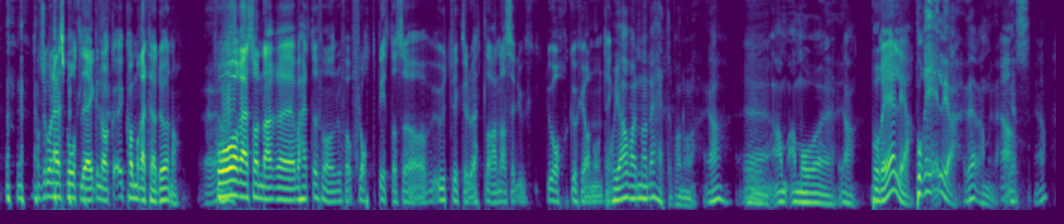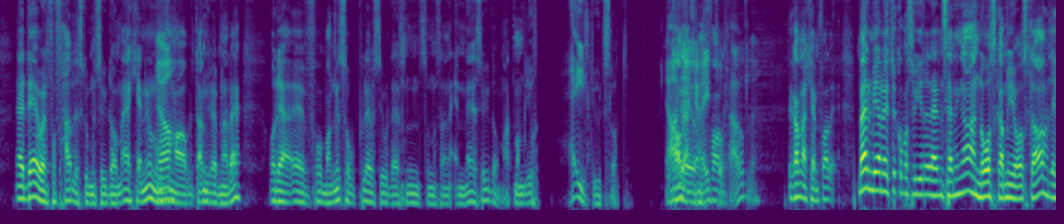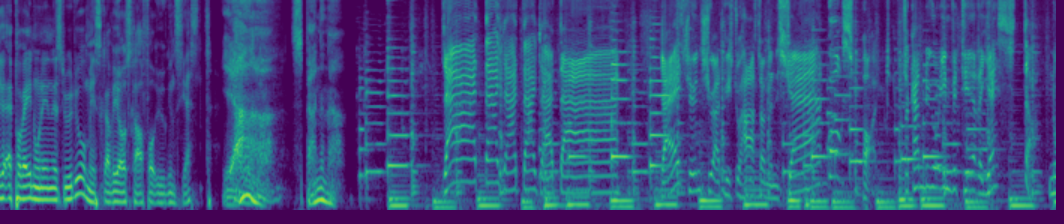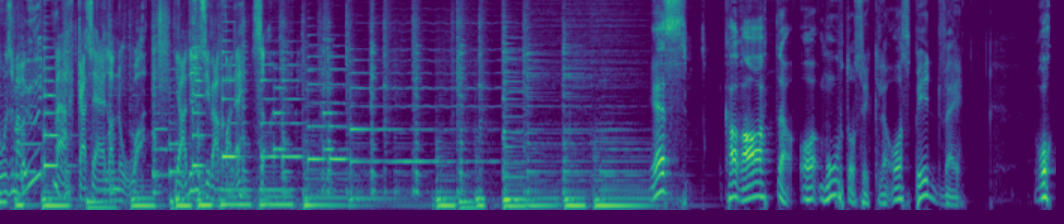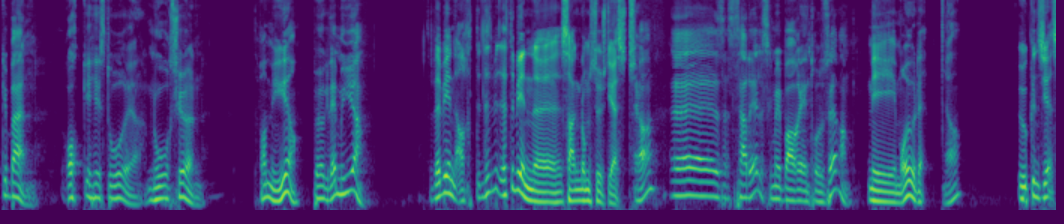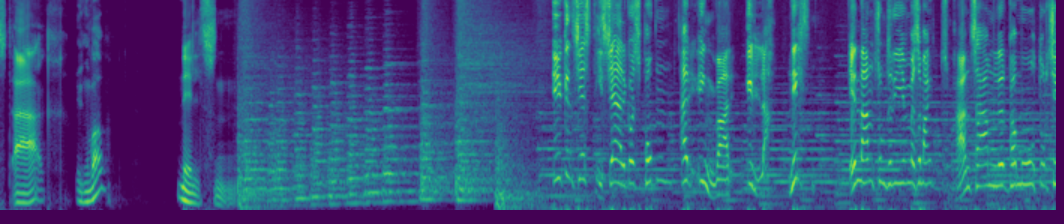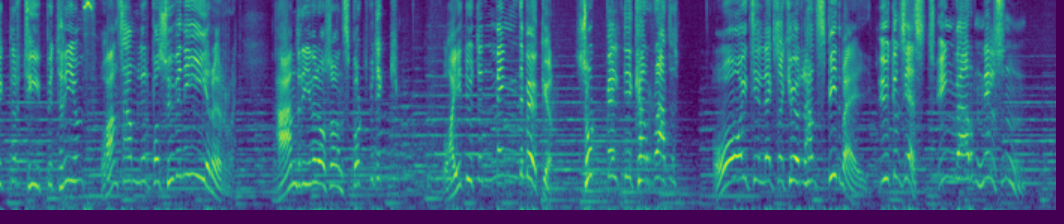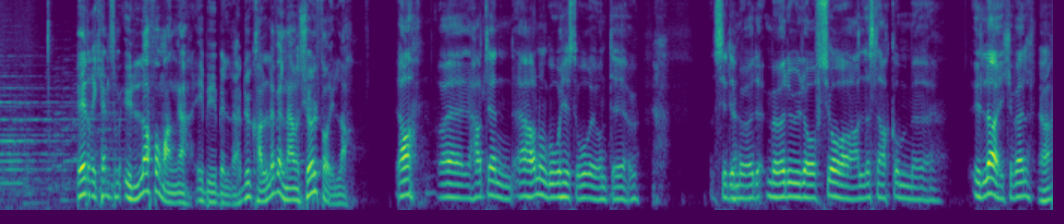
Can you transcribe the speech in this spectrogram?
Og så kunne jeg spurt legen nok Kommer jeg til å dø nå? Får jeg sånn der eh, Hva heter det for noe? Du får flåttbitt, og så utvikler du et eller annet, så du, du orker ikke gjøre noen Å ting. ja, hva er det nå det heter for noe? Ja. Eh, am, amo, eh, ja. Borrelia. Borrelia! Det er det. Ja. Yes, ja. Nei, det er jo en forferdelig skummel sykdom. Jeg kjenner jo noen Ja. som har blitt angrepet av det. Og det er, for mange så oppleves jo det som, som sånn ME-sykdom. At man blir jo helt utslått. Ja, det er jo helt forferdelig. Det kan være kjempefarlig. Men vi er nødt til å komme oss videre i denne sendinga. Nå skal vi gjøre oss klar. Det er på vei noen inn i studio. Vi skal gjøre oss klar for ukens gjest. Ja, spennende. Ja da, ja da, ja da. Jeg syns jo at hvis du har sånn en skjærgårdspod, så kan du jo invitere gjester. Noen som har utmerka seg eller noe. Ja, det syns i hvert fall jeg, så. Yes. Karate og motorsykler og speedway. Rockeband. Rockehistorie. Nordsjøen. Det var mye. Bøk, det er mye. Så det blir en artig, dette, dette blir en uh, sagnomsusgjest. Ja. Eh, særdeles skal vi bare introdusere han. Vi må jo det. Ja. Ukens gjest er Yngvar. Nilsen. Ukens gjest i Skjærgårdspodden er Yngvar Ylla Nilsen. En mann som driver med så mangt. Han samler på motorsykler type Triumf, og han samler på suvenirer. Han driver også en sportsbutikk, og har gitt ut en mengde bøker. Sort belte i karate. Og i tillegg så kjører han speedway. Ukens gjest, Yngvar Nilsen. Bedre kjent som Ylla for mange i bybildet. Du kaller vel nærmest sjøl for Ylla? Ja, og jeg, en, jeg har noen gode historier rundt det òg. Sitter i møte, møte ute offshore, og alle snakker om uh, Ylla, ikke vel? Ja.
